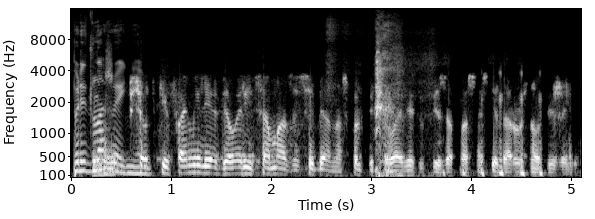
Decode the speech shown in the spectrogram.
предложением. Все-таки фамилия говорит сама за себя, насколько человек в безопасности дорожного движения.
